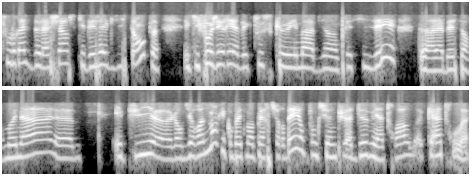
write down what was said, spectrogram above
tout le reste de la charge qui est déjà existante et qu'il faut gérer avec tout ce que Emma a bien précisé, la baisse hormonale et puis l'environnement qui est complètement perturbé. On fonctionne plus à deux, mais à trois ou à quatre.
